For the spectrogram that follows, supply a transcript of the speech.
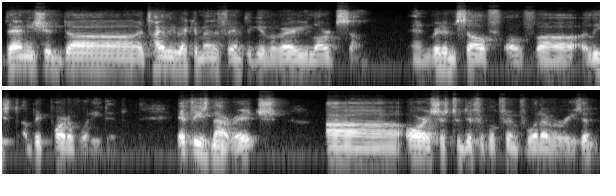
then he should. Uh, it's highly recommended for him to give a very large sum and rid himself of uh, at least a big part of what he did. If he's not rich, uh, or it's just too difficult for him for whatever reason,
